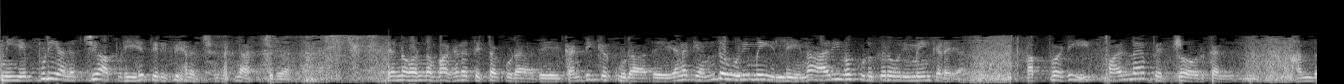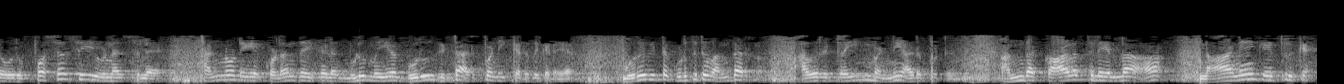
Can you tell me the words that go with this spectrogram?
நீ எப்படி அனுப்பிச்சியோ அப்படியே திருப்பி அனுப்பிச்சு அனுப்பிச்சிருவார் என்ன ஒன்ன மகனை திட்டக்கூடாது கண்டிக்க கூடாது எனக்கு எந்த உரிமை இல்லைன்னா அறிவை கொடுக்கற உரிமையும் கிடையாது. அப்படி பல பெற்றோர்கள் அந்த ஒரு பொசசிவ்னஸ்ல தன்னுடைய குழந்தைகளை முழுமையா குரு கிட்ட அர்ப்பணிக்கிறது கிடையாது. குரு கிட்ட கொடுத்துட்டு வந்தார் அவரு ட்ரெயின் பண்ணி அடுப்பட்டு. அந்த காலத்துல எல்லாம் நானே கேட்டிருக்கேன்.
